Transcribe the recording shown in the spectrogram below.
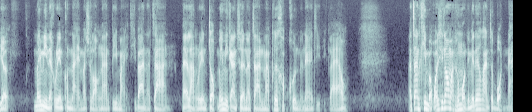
เยอะ ไม่มีนักเรียนคนไหนมาฉลองงานปีใหม่ที่บ้านอาจารย์ และหลังเรียนจบไม่มีการเชิญอาจารย์มาเพื่อขอบคุณเหมือนในอดีตอีกแล้ว อาจารย์คิมบอกว่าที่เล่ามาทั้งหมดนี้ไม่ได้ต้องการจะบ่นนะ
